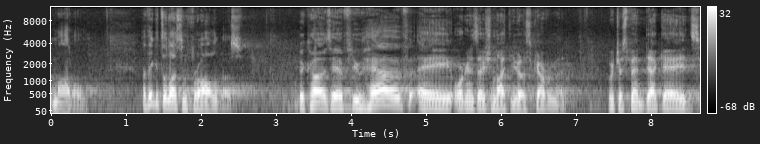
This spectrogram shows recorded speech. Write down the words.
model. I think it's a lesson for all of us. Because if you have an organization like the US government which has spent decades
